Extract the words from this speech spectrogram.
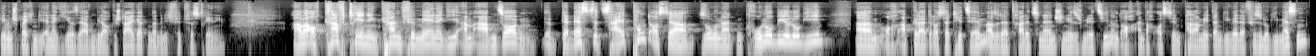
dementsprechend die Energiereserven wieder auch gesteigert und dann bin ich fit fürs Training. Aber auch Krafttraining kann für mehr Energie am Abend sorgen. Der beste Zeitpunkt aus der sogenannten Chronobiologie ähm, auch abgeleitet aus der TCM, also der traditionellen chinesischen Medizin und auch einfach aus den Parametern, die wir in der Physiologie messen,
